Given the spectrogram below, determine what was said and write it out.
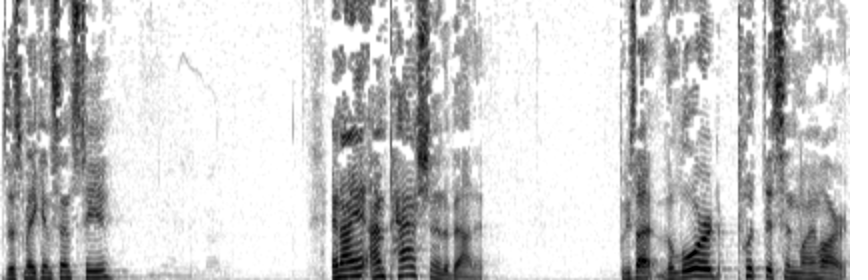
Is this making sense to you? And I, I'm passionate about it because I, the Lord put this in my heart.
